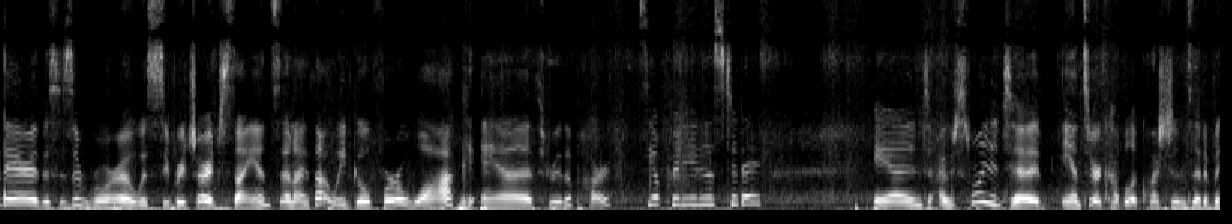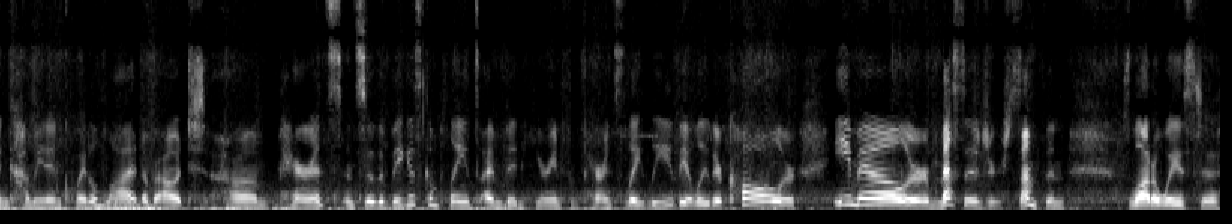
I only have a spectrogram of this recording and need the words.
there, this is Aurora with Supercharged Science, and I thought we'd go for a walk and through the park. See how pretty it is today? And I just wanted to answer a couple of questions that have been coming in quite a lot about um, parents. And so, the biggest complaints I've been hearing from parents lately, they'll either call or email or message or something, there's a lot of ways to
